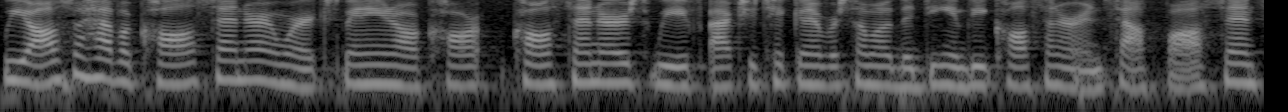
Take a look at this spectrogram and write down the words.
We also have a call center, and we're expanding our call, centers. We've actually taken over some of the DMV call center in South Boston,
